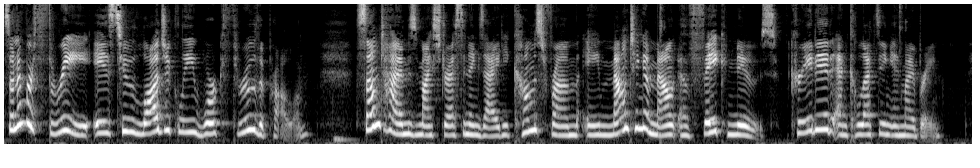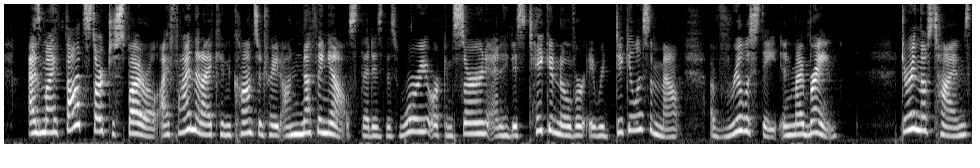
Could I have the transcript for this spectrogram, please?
So, number three is to logically work through the problem. Sometimes my stress and anxiety comes from a mounting amount of fake news created and collecting in my brain. As my thoughts start to spiral, I find that I can concentrate on nothing else that is this worry or concern, and it has taken over a ridiculous amount of real estate in my brain. During those times,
